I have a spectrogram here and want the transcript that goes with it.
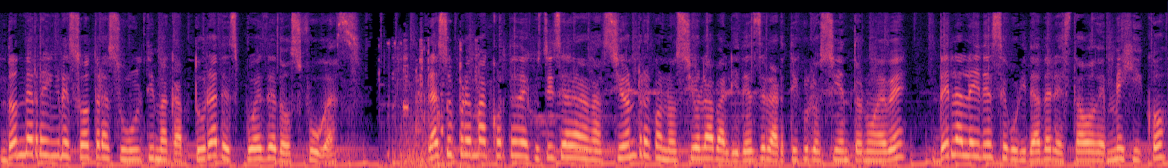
donde reingresó tras su última captura después de dos fugas. La Suprema Corte de Justicia de la Nación reconoció la validez del artículo 109 de la Ley de Seguridad del Estado de México,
